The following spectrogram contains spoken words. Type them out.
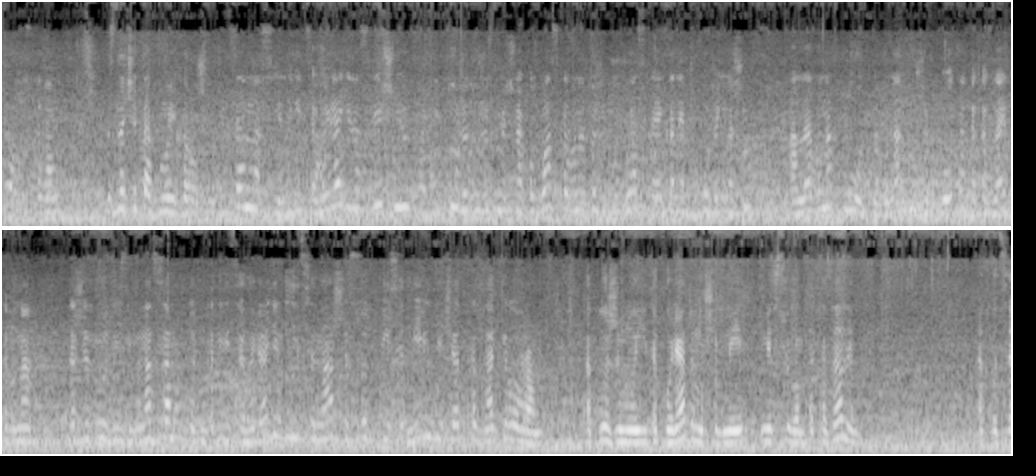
Пожалуйста, вам. Значить так, мої хорошенькі, це в нас є. Дивіться, говядина з вишнею, дуже дуже смачна колбаска, вона теж колбаска, яка не похожа ні на що, але вона плотна, вона дуже плотна, така, знаєте, вона навіть в розрізі, вона сама плотненька. Дивіться, говядина і ціна 650 гривень, дівчатка, за кілограм. Так, ложимо її таку рядом, щоб ми, ми всю вам показали. Так, оце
